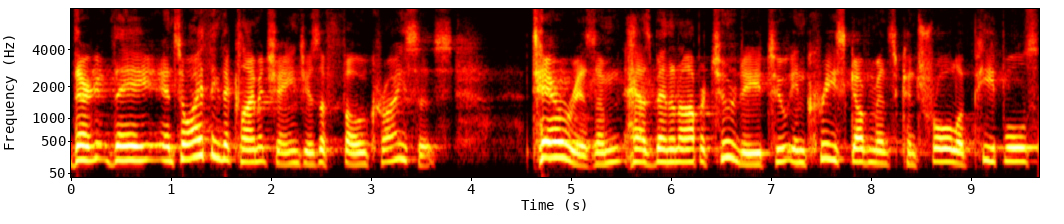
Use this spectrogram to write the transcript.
They're, they, and so I think that climate change is a faux crisis. Terrorism has been an opportunity to increase government's control of peoples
